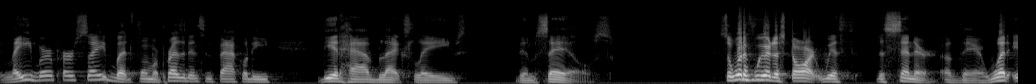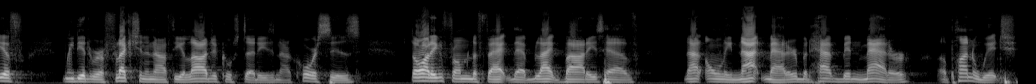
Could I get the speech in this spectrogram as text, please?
labor per se, but former presidents and faculty did have black slaves themselves. So, what if we were to start with the center of there? What if we did a reflection in our theological studies and our courses, starting from the fact that black bodies have not only not matter, but have been matter upon which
